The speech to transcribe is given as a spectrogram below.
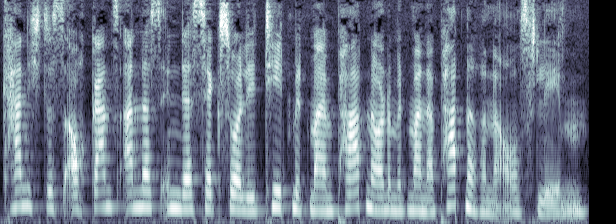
kann ich das auch ganz anders in der Sexualität mit meinem Partner oder mit meiner Partnerin ausleben.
